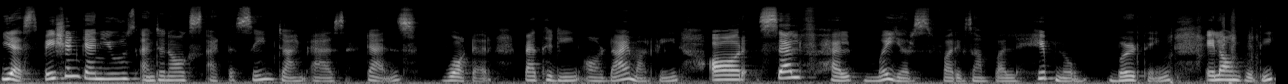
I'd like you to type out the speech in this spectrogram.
Yes, patient can use Entonox at the same time as TENS, water, pethidine or diamorphine or self-help measures, for example, hypno birthing along with the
